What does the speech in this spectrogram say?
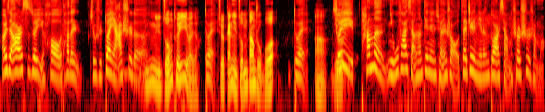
而且二十四岁以后，他的就是断崖式的，你琢磨退役吧，就对就赶紧琢磨当主播对，啊。所以他们你无法想象电竞选手在这个年龄段想的事儿是什么，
